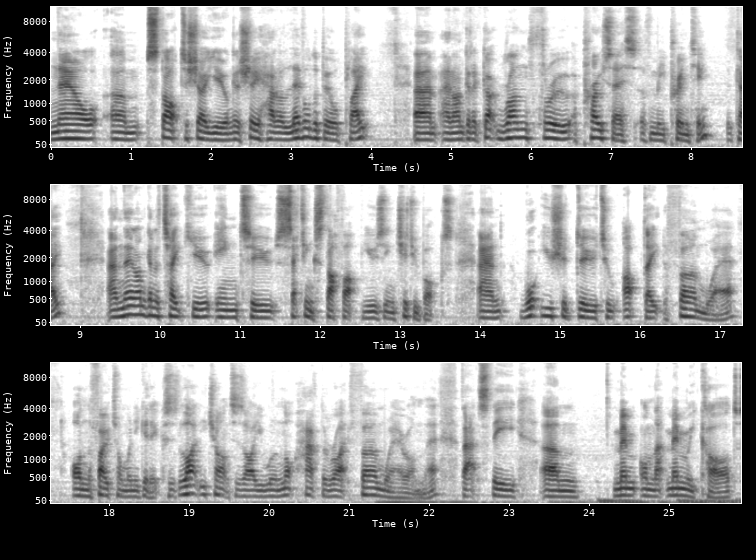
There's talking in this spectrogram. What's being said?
now um, start to show you, I'm going to show you how to level the build plate. Um, and I'm going to run through a process of me printing, okay? and then I'm going to take you into setting stuff up using Chitubox and what you should do to update the firmware on the photon when you get it because it's likely chances are you will not have the right firmware on there that's the um, on that memory card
